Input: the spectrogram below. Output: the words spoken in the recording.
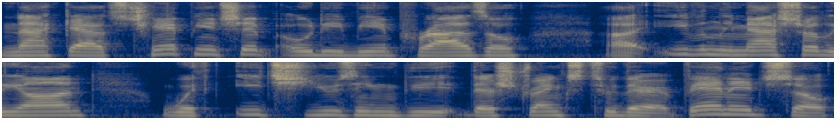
Knockouts Championship. ODB and Purrazzo uh, evenly matched early on, with each using the their strengths to their advantage. So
